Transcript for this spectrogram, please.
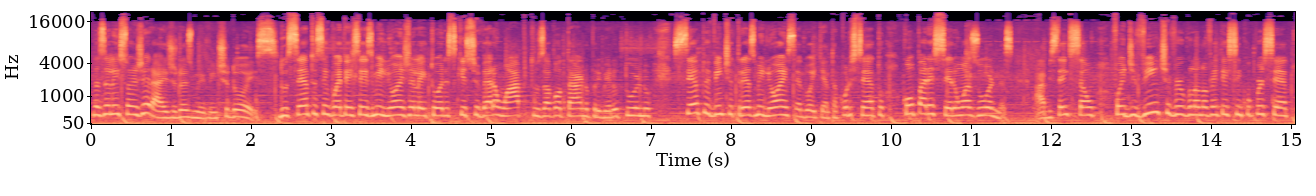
das eleições gerais de 2022. Dos 156 milhões de eleitores que estiveram aptos a votar no primeiro turno, 123 milhões, sendo 80%, compareceram às urnas. A abstenção foi de 20,95%,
